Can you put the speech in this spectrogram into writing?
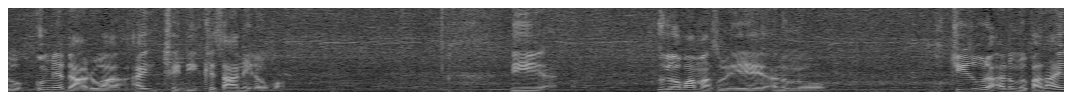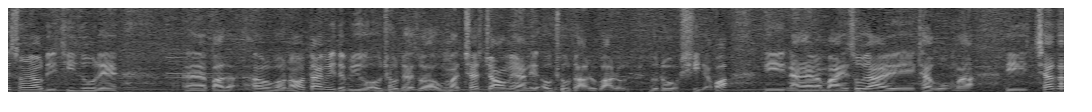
တို့ကွမြက်တာတို့ကအဲ့ချိန်ထိခစ်စားနေတော့ပေါ့ဒီဥရောပမှာဆိုရင်အဲ့လိုမျိုးကြီးစိုးတာအဲ့လိုမျိုးဘာသာရေးအစွန်းရောက်တွေကြီးစိုးတယ် အဲဘာသာအဲ့လိုပေါ့နော်တိုင်းပြည်တပီကိုအုပ်ချုပ်တယ်ဆိုတာဥမာချက်ချောင်းတွေကနေအုပ်ချုပ်တာတို့ဘာလို့သူတို့ရှိတယ်ကွာဒီနိုင်ငံတော်ပိုင်းဆိုရတွေထက်ကိုမှဒီချက်က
